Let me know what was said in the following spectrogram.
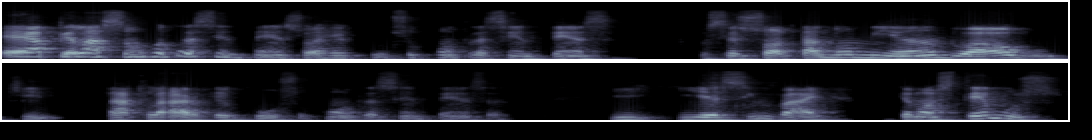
é apelação contra a sentença, ou recurso contra a sentença. Você só está nomeando algo que está claro, recurso contra a sentença. E, e assim vai. Porque nós temos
